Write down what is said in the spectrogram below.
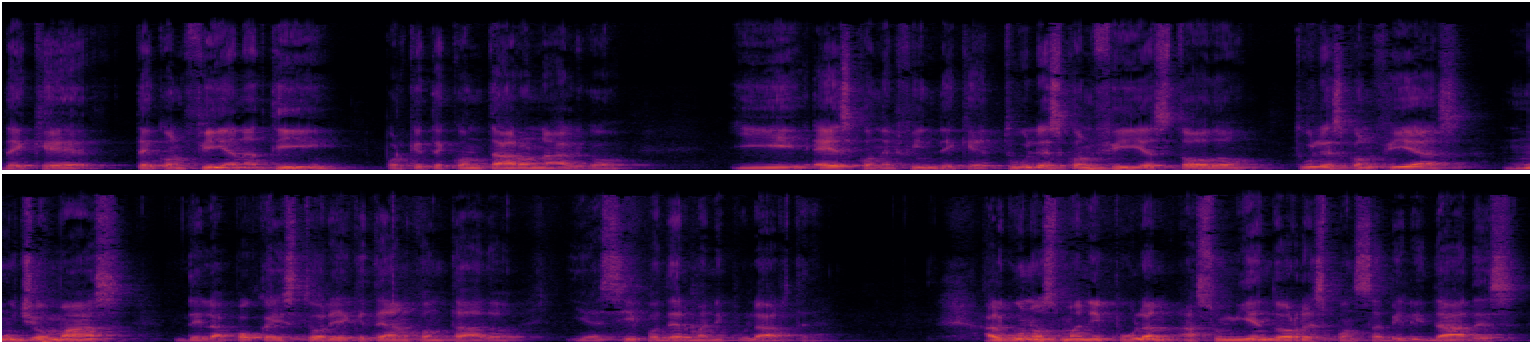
de que te confían a ti porque te contaron algo y es con el fin de que tú les confías todo, tú les confías mucho más de la poca historia que te han contado y así poder manipularte. Algunos manipulan asumiendo responsabilidades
